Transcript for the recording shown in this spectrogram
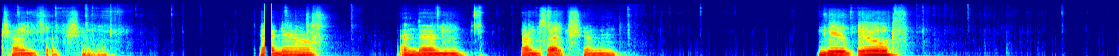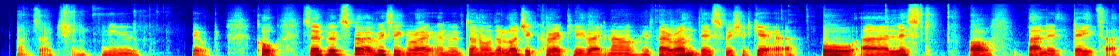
transaction. Tenure, and then transaction. New build, transaction. New build. Cool. So if we've spelled everything right and we've done all the logic correctly right now, if I run this, we should get a full uh, list of valid data.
